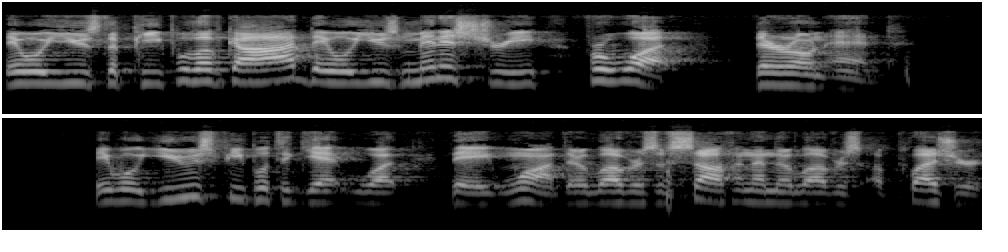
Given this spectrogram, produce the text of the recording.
they will use the people of God, they will use ministry for what? their own end. They will use people to get what they want. They're lovers of self, and then they're lovers of pleasure.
